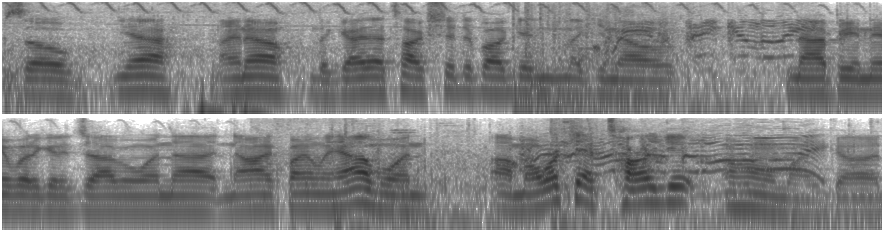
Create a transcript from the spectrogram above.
so yeah, I know the guy that talks shit about getting like you know not being able to get a job and whatnot. Now I finally have one. Um, I work at Target. Oh my god,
